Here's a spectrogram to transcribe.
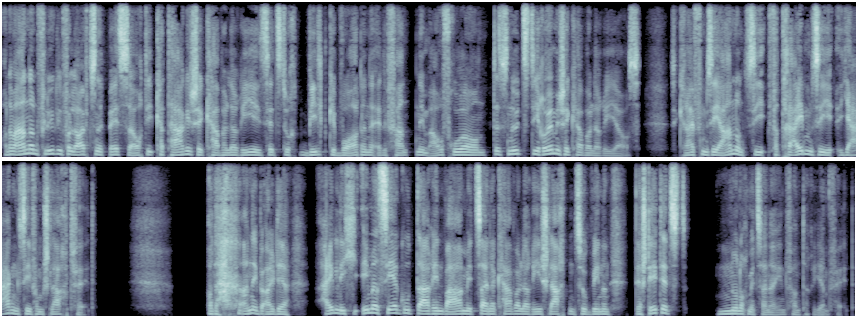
Und am anderen Flügel verläuft es nicht besser. Auch die karthagische Kavallerie ist jetzt durch wild gewordene Elefanten im Aufruhr und das nützt die römische Kavallerie aus. Sie greifen sie an und sie vertreiben sie, jagen sie vom Schlachtfeld. Und Hannibal, der eigentlich immer sehr gut darin war, mit seiner Kavallerie Schlachten zu gewinnen, der steht jetzt nur noch mit seiner Infanterie am Feld.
